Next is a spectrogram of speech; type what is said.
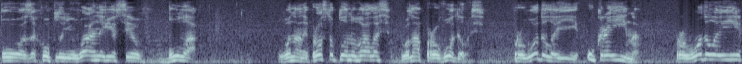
по захопленню вагнерівців була. Вона не просто планувалась, вона проводилась. Проводила її Україна, проводила її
